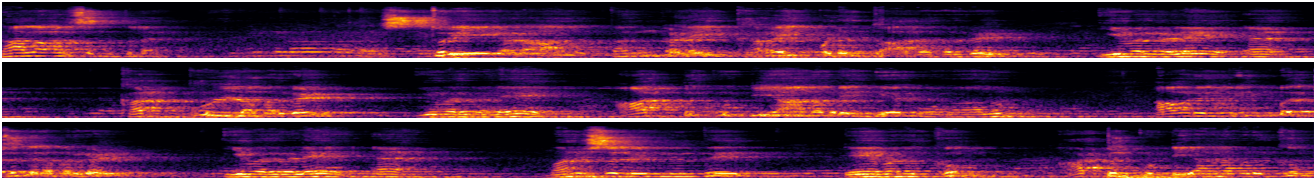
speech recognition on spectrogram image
நாலாம் வசனத்துல ஸ்திரீகளால் தங்களை கரைப்படுத்தாதவர்கள் இவர்களே. கற்புள்ளவர்கள் இவர்களே. ஆட்டுக்குட்டியானவர் எங்கே போனாலும் அவரை பின்பற்றுகிறவர்கள் இவர்களே. மனுஷரிலிருந்து தேவனுக்கும் ஆட்டுக்குட்டியானவருக்கும்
